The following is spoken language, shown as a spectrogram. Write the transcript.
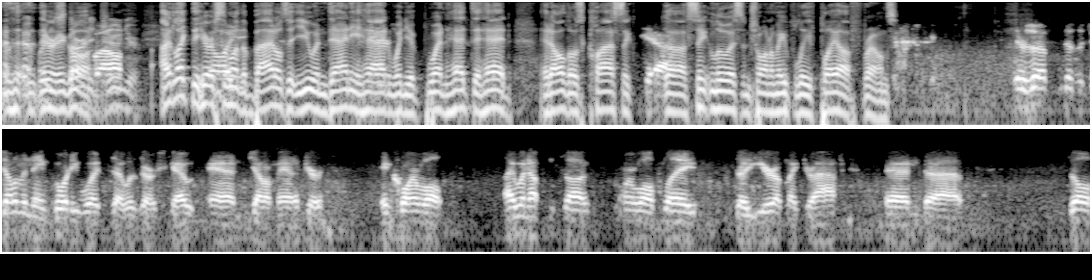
there you go. Well, I'd like to hear some of the battles that you and Danny had when you went head to head at all those classic Yeah. uh, St. Louis and Toronto Maple Leaf playoff rounds. There's a there's a gentleman named Gordy Woods that was our scout and general manager in Cornwall. I went up and saw Cornwall play the year of my draft, and uh, so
